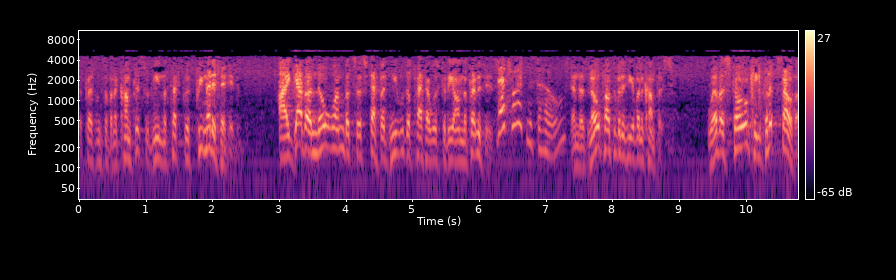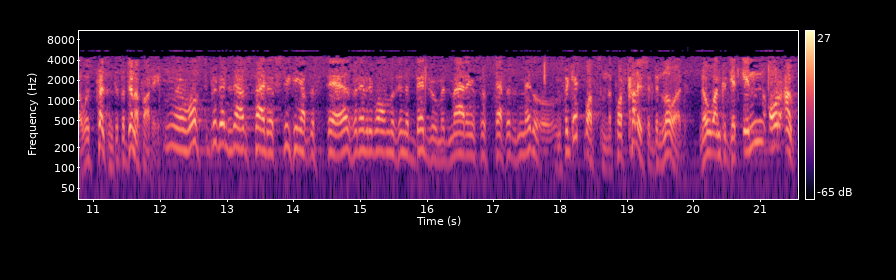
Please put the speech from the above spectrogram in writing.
The presence of an accomplice would mean the theft was premeditated. I gather no one but Sir Stafford knew the platter was to be on the premises. That's right, Mr. Holmes. Then there's no possibility of an accomplice. Whoever stole King Philip's salver was present at the dinner party. Well, what's to prevent an outsider sneaking up the stairs when everyone was in the bedroom admiring Sir Stafford's medal? You forget, Watson, the portcullis had been lowered. No one could get in or out.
